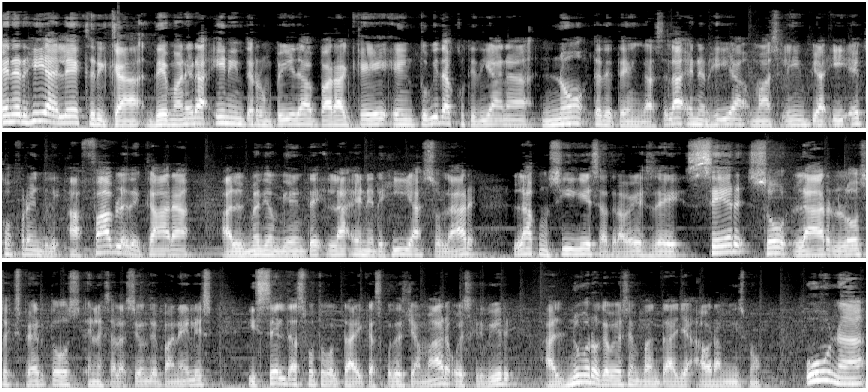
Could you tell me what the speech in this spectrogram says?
Energía eléctrica de manera ininterrumpida para que en tu vida cotidiana no te detengas. La energía más limpia y eco-friendly, afable de cara al medio ambiente, la energía solar la consigues a través de Ser Solar, los expertos en la instalación de paneles y celdas fotovoltaicas. Puedes llamar o escribir al número que ves en pantalla ahora mismo. Una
